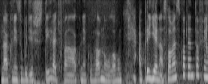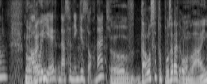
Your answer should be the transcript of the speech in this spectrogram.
Nakoniec budeš ty hrať v paneláku nejakú hlavnú úlohu. A príde na Slovensko tento film? No, Alebo verím- je, dá sa niekde zohnať? Uh, Dalo sa to pozerať online,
